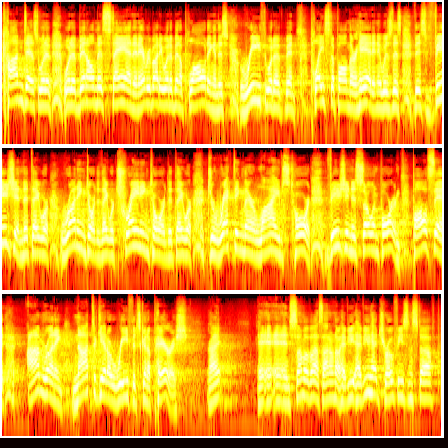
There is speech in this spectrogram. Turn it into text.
contest would have, would have been on this stand and everybody would have been applauding and this wreath would have been placed upon their head. And it was this, this vision that they were running toward, that they were training toward, that they were directing their lives toward. Vision is so important. Paul said, I'm running not to get a wreath that's going to perish, right? And some of us, I don't know, have you, have you had trophies and stuff?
